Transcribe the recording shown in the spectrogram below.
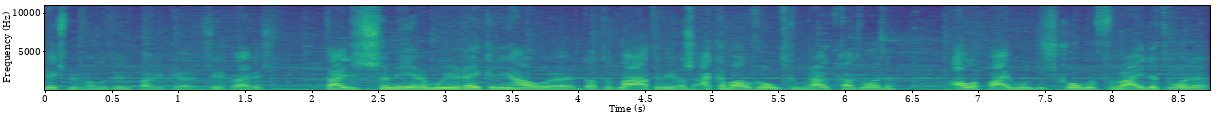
niks meer van het windpark uh, zichtbaar is. Tijdens het saneren moet je rekening houden dat het later weer als akkerbouwgrond gebruikt gaat worden. Alle pijpen moeten dus grondig verwijderd worden.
